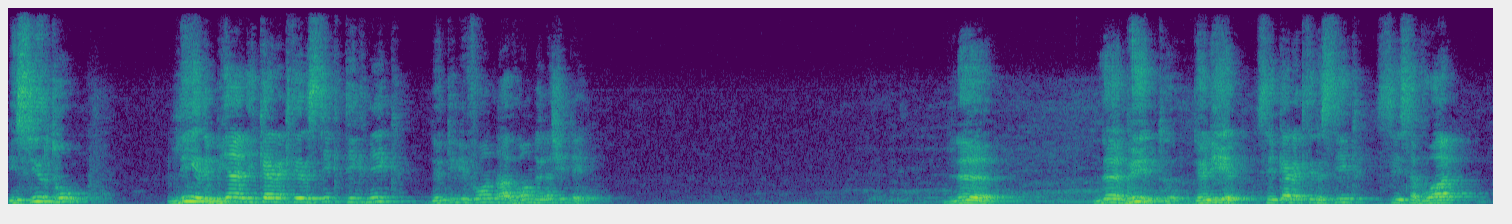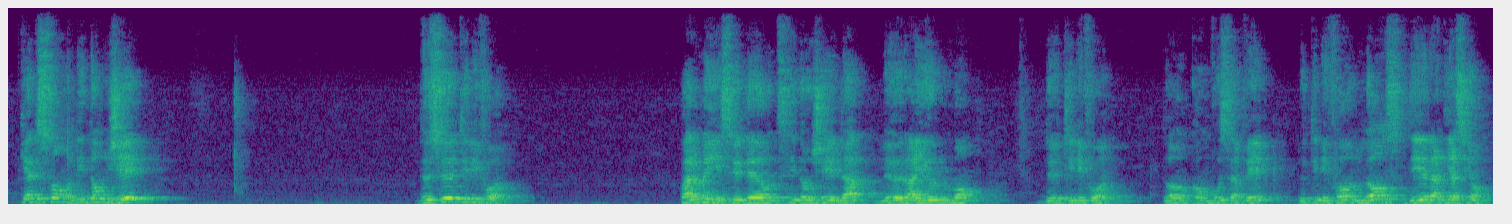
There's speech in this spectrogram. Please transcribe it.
et surtout lire bien les caractéristiques techniques du téléphone avant de l'acheter. Le, le but de lire ces caractéristiques, c'est savoir quels sont les dangers de ce téléphone? Parmi ces dangers-là, le rayonnement de téléphone. Donc, comme vous savez, le téléphone lance des radiations.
